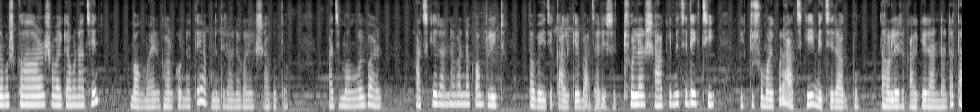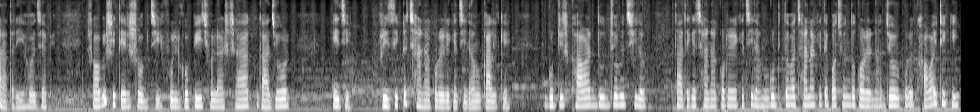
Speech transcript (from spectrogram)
নমস্কার, সবাই কেমন আছেন? বংমায়ের ঘর কন্যাতে আপনাদের অনেক অনেক স্বাগত। আজ মঙ্গলবার, আজকে রান্নাবান্না কমপ্লিট, তবে এই যে কালকের বাজার এসে ছোলার শাক এনেছে দেখছি, একটু সময় করে আজকেই বেছে রাখব, তাহলে কালকে রান্নাটা তাড়াতাড়ি হয়ে যাবে। সবই শীতের সবজি, ফুলকপি, ছোলার শাক, গাজর, এই যে ফ্রিজে একটু ছানা করে রেখেছিলাম কালকে। গুটির খাওয়ার দুধ জমেছিল, তা থেকে ছানা করে রেখেছিলাম, গুটি তো বা ছানা খেতে পছন্দ করে না, জোর করে খাওয়াই ঠিকই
